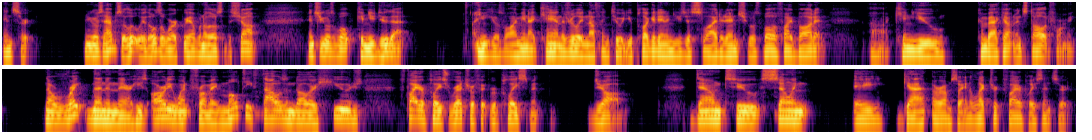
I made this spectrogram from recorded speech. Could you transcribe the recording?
insert? And he goes, absolutely. Those will work. We have one of those at the shop. And she goes, well, can you do that? He goes, Well, I mean, I can. There's really nothing to it. You plug it in and you just slide it in. She goes, Well, if I bought it, uh, can you come back out and install it for me? Now, right then and there, he's already went from a multi thousand dollar huge fireplace retrofit replacement job down to selling a gas or I'm sorry, an electric fireplace insert.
